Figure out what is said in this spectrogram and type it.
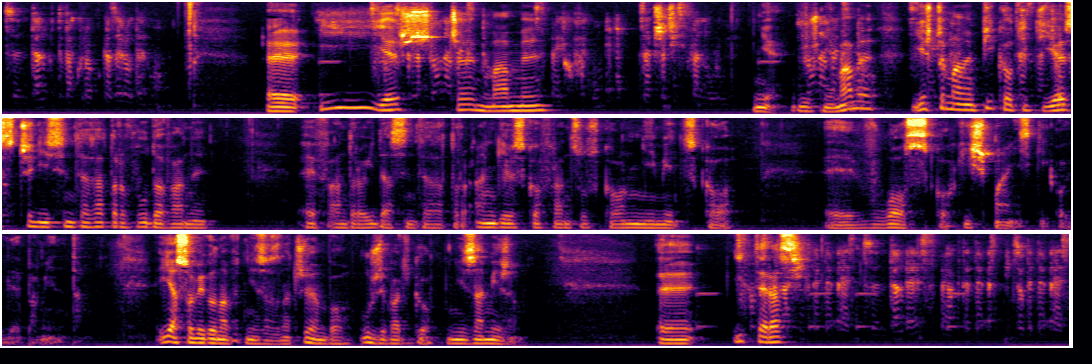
Syntalk 2.0 demo. E, I jeszcze mamy. Nie, już nie mamy. Jeszcze mamy Pico TTS, czyli syntezator wbudowany w Androida, syntezator angielsko-francusko-niemiecko-włosko-hiszpański, o ile pamiętam. Ja sobie go nawet nie zaznaczyłem, bo używać go nie zamierzam. E, I teraz. Classic TTS. Syntal SPAC TTS. Pico TTS.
